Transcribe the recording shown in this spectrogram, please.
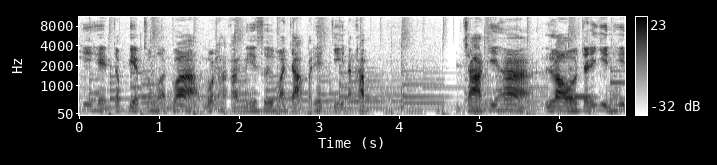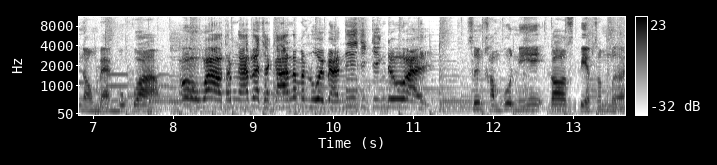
ที่เห็นจะเปรียบเสมือนว่ารถถังครั้งนี้ซื้อมาจากประเทศจีนนะครับ ฉากที่ 5 เราจะได้ยินที่น้องแบงค์พูดว่า โอ้ว้าวทำงานราชการแล้วมันรวยแบบนี้จริง ๆ ด้วย ซึ่งคำพูดนี้ก็เปรียบเสมือน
